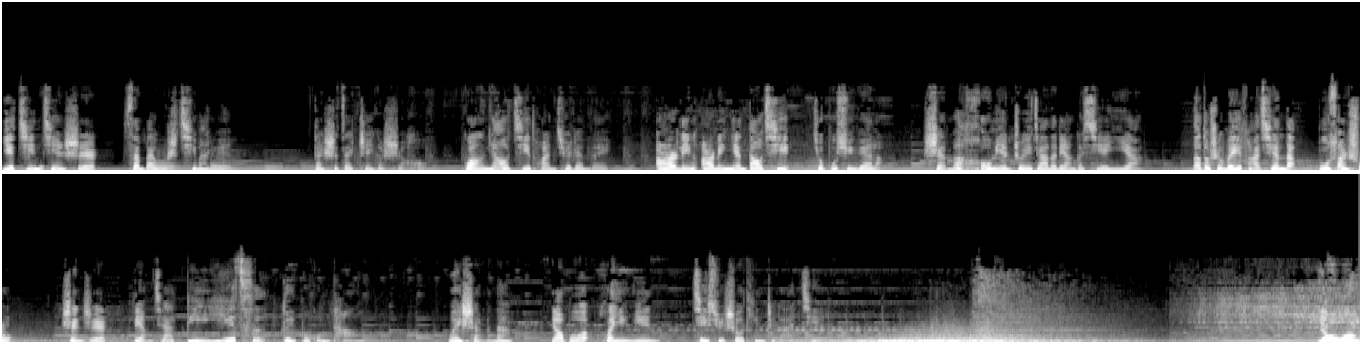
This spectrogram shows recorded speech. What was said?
也仅仅是三百五十七万元。但是在这个时候，广药集团却认为。二零二零年到期就不续约了，什么后面追加的两个协议啊，那都是违法签的，不算数，甚至两家第一次对簿公堂，为什么呢？姚博，欢迎您继续收听这个案件。遥望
